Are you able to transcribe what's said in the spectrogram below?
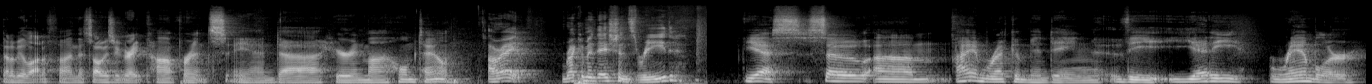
That'll be a lot of fun. That's always a great conference, and uh, here in my hometown. All right, recommendations. Reed. Yes. So um, I am recommending the Yeti Rambler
